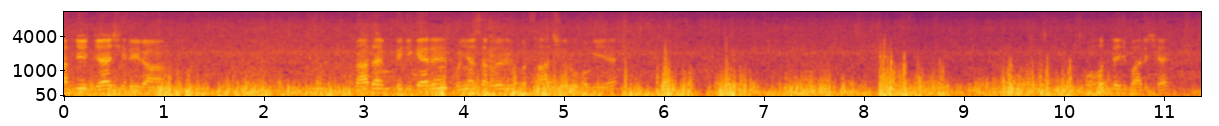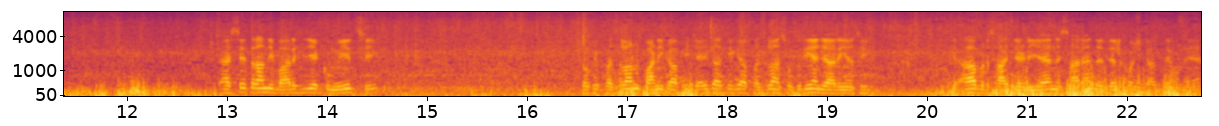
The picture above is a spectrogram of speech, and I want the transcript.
ਇਹ ਸੁਰਿੰਦਰ ਕੁਮਾਰ ਜੀ, ਜੈ ਸ਼੍ਰੀ ਰਾਮ। ਰਾਧਾ ਐਮਪੀ ਜੀ ਕਹਿ ਰਹੇ ਨੇ ਕੁਈਆਂ ਸਰਵਰ ਵਿੱਚ ਬਰਸਾਤ ਸ਼ੁਰੂ ਹੋ ਗਈ ਹੈ। ਬਹੁਤ ਤੇਜ਼ ਬਾਰਿਸ਼ ਹੈ। ਐਸੇ ਤਰ੍ਹਾਂ ਦੀ ਬਾਰਿਸ਼ ਦੀ ਇੱਕ ਉਮੀਦ ਸੀ, ਕਿਉਂਕਿ ਫਸਲਾਂ ਨੂੰ ਪਾਣੀ ਕਾਫੀ ਚਾਹੀਦਾ ਸੀਗਾ, ਫਸਲਾਂ ਸੁੱਕਦੀਆਂ ਜਾ ਰਹੀਆਂ ਸੀ, ਤੇ ਆਹ ਬਰਸਾਤ ਜਿਹੜੀ ਹੈ, ਇਹਨੇ ਸਾਰਿਆਂ ਦੇ ਦਿਲ ਖੁਸ਼ ਕਰਦੇ ਹੋਣੇ ਆ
